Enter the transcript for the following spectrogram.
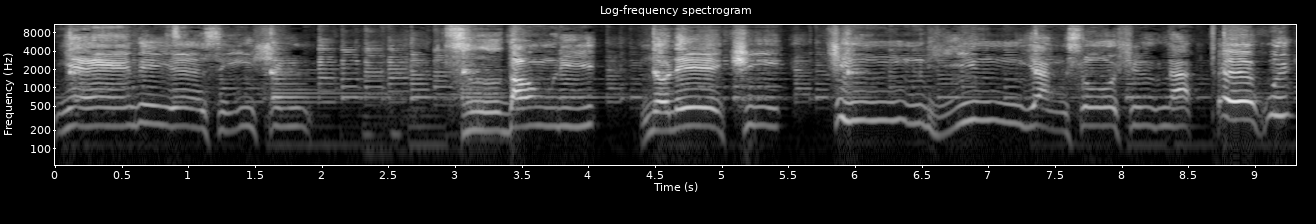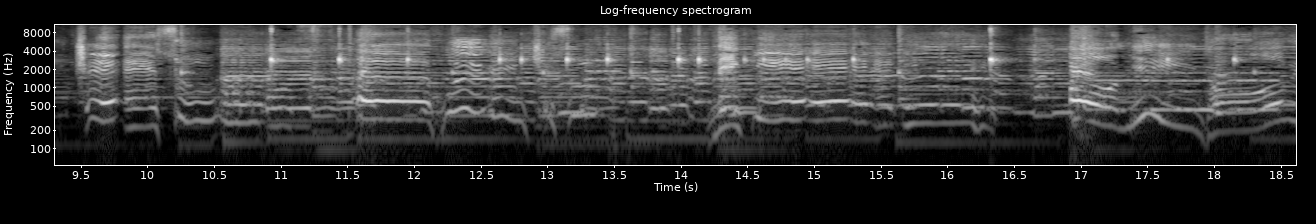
眼里有星星，祠堂里拿来看，金陵杨少秀那太会吃素，太会吃书，没给阿弥陀佛。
